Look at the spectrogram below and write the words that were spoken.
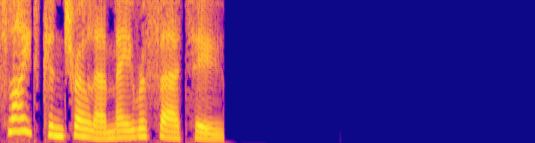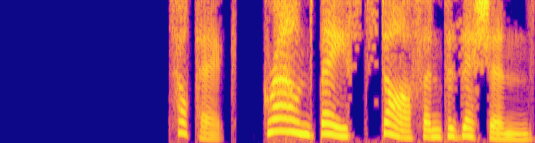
Flight controller may refer to Topic: Ground-based staff and positions.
